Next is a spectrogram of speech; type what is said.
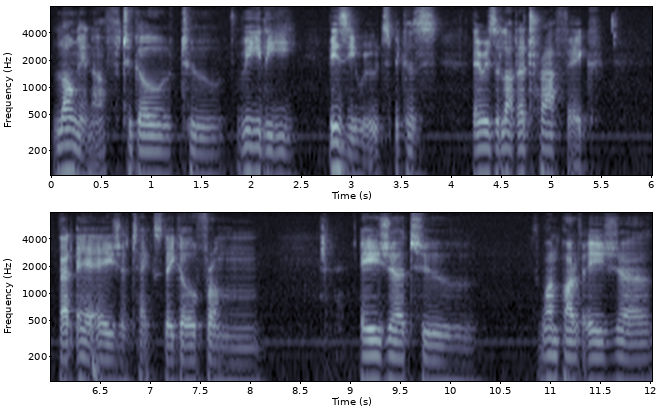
long enough to go to really busy routes because there is a lot of traffic that Air Asia takes. They go from Asia to one part of Asia,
